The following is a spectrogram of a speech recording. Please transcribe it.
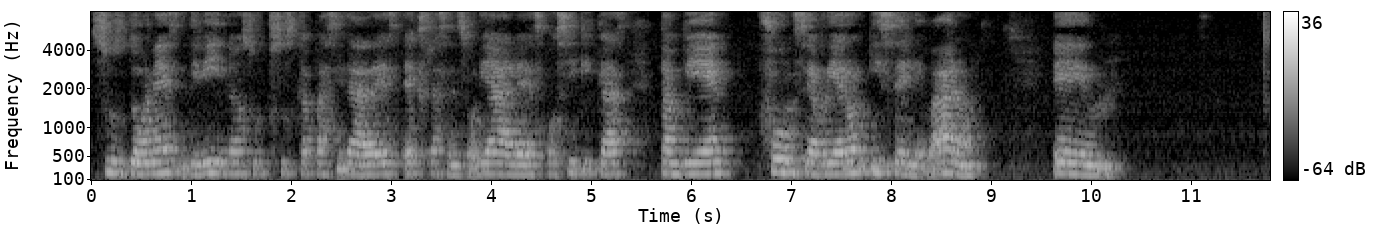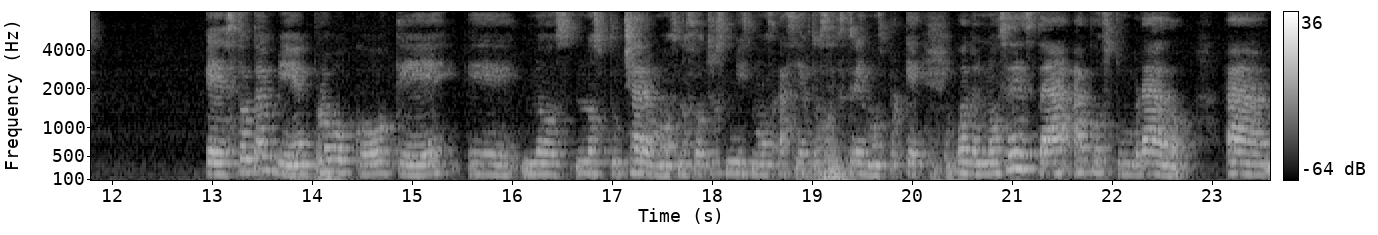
sus dones divinos, sus capacidades extrasensoriales o psíquicas también se abrieron y se elevaron. Em, esto también provocó que eh, nos, nos pucháramos nosotros mismos a ciertos extremos, porque cuando no se está acostumbrado a,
